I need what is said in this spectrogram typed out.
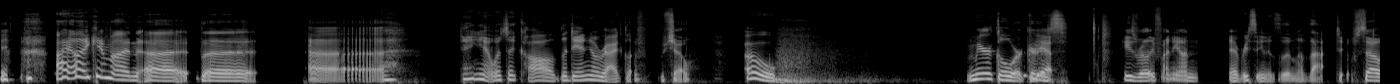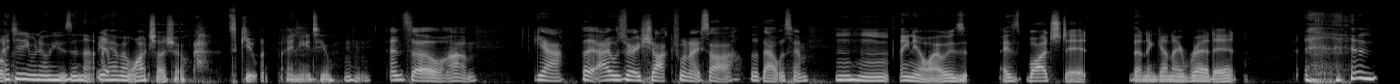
him. I like him on uh the uh dang it, what's it called? The Daniel Radcliffe show. Oh, Miracle Workers. He's really funny on every season of that too. So I didn't even know he was in that. Yep. I haven't watched that show. it's a cute one. I need to. hmm And so um yeah, but I was very shocked when I saw that that was him. Mm-hmm. I know. I was. I watched it. Then again, I read it, and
